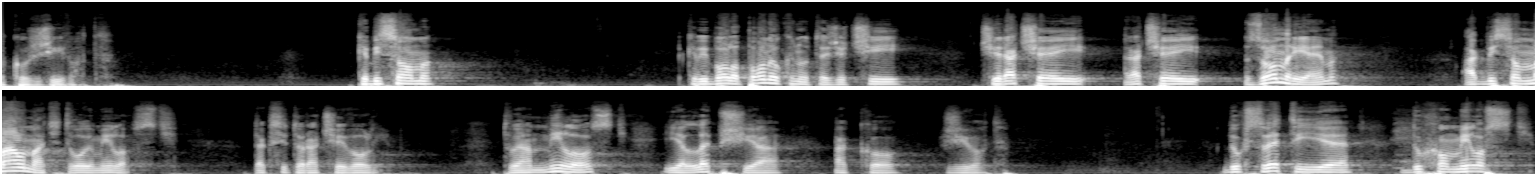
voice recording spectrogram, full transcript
ako život. Keby som, keby bolo ponúknuté, že či, či radšej, radšej zomriem, ak by som mal mať tvoju milosť, tak si to radšej volím. Tvoja milosť je lepšia ako život. Duch Svetý je duchom milosti.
